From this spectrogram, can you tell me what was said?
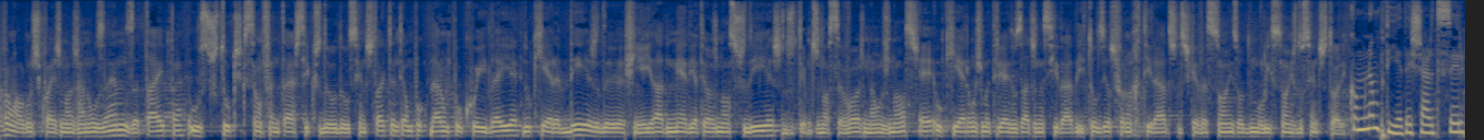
usavam, alguns dos quais nós já não usamos, a taipa, os estuques que são fantásticos do, do centro histórico, portanto é um pouco dar um pouco a ideia do que era desde enfim, a Idade Média até aos nossos dias, do tempo dos nossos avós, não os nossos, é o que eram os materiais usados na cidade e todos eles foram retirados de escavações ou demolições do centro histórico. Como não podia deixar de ser,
